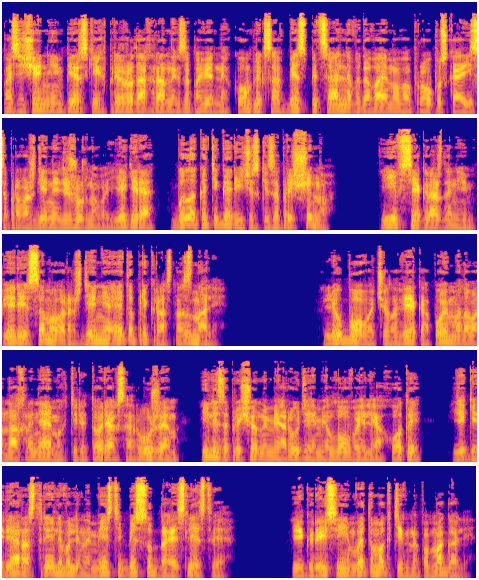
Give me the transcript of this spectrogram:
Посещение имперских природоохранных заповедных комплексов без специально выдаваемого пропуска и сопровождения дежурного егеря было категорически запрещено, и все граждане империи с самого рождения это прекрасно знали. Любого человека, пойманного на охраняемых территориях с оружием или запрещенными орудиями лова или охоты, егеря расстреливали на месте без суда и следствия. И грыси им в этом активно помогали.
